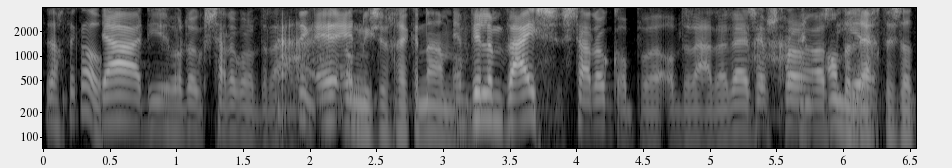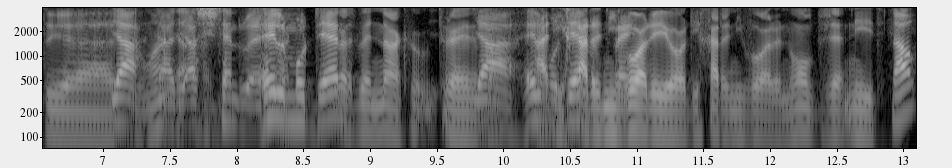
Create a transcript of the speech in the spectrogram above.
Dat dacht ik ook. Ja, die wordt ook, staat ook wel op de radar. En, ook en, niet zo'n gekke naam. en Willem Wijs staat ook op, eh, op de radar. Daar is Groningen als Ander die, legt is dat die. eh, Ja, jongen. ja, die assistent, hele Dat moderne. is bij NAC trainer. Ja, maar- hele Ah, die gaat het niet worden, joh. Die gaat het niet worden. 100% niet. Nou, En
